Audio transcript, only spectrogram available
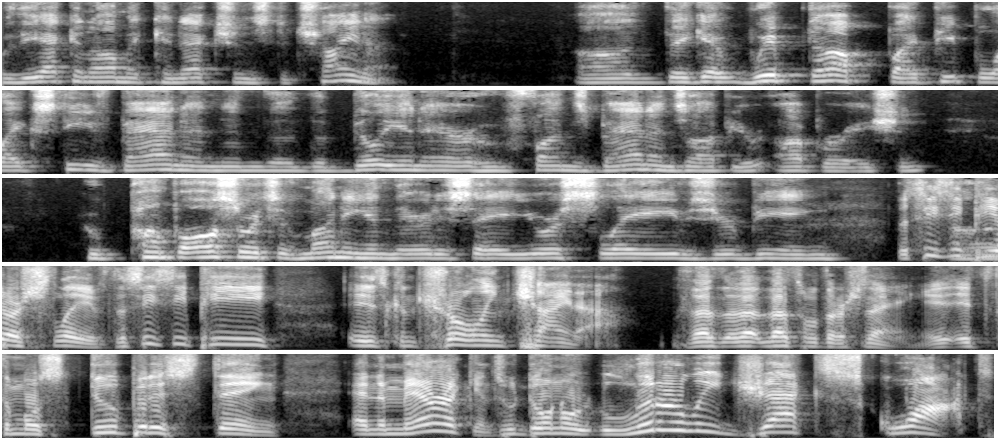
with the economic connections to China. Uh, they get whipped up by people like Steve Bannon and the, the billionaire who funds Bannon's op- operation, who pump all sorts of money in there to say, you're slaves, you're being. The CCP uh, are slaves. The CCP is controlling China. That, that, that's what they're saying. It, it's the most stupidest thing. And Americans who don't know literally jack squat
